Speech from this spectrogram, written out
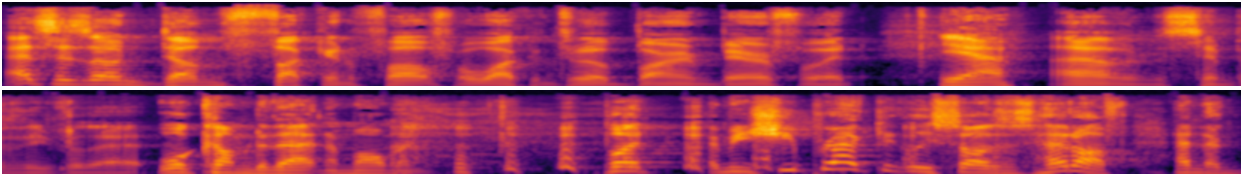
That's his own dumb fucking fault for walking through a barn barefoot. Yeah. I don't have sympathy for that. We'll come to that in a moment. but I mean, she practically saws his head off, and the,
